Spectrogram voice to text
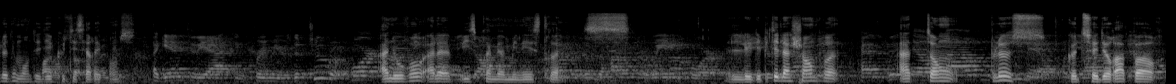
le demander d'écouter sa réponse. À nouveau, à la vice-première ministre, les députés de la Chambre attendent plus que de ces deux rapports.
